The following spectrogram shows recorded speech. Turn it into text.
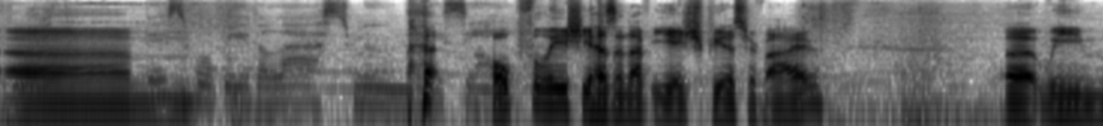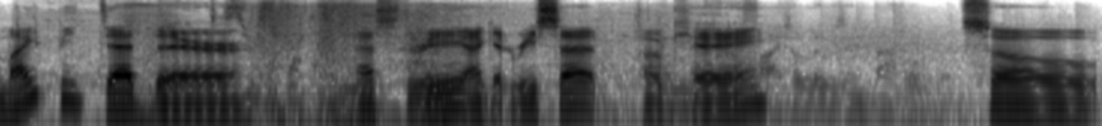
Um, this will be the last moon hopefully she has enough EHP to survive. But we might be dead there. S3, I get reset. Okay. So,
